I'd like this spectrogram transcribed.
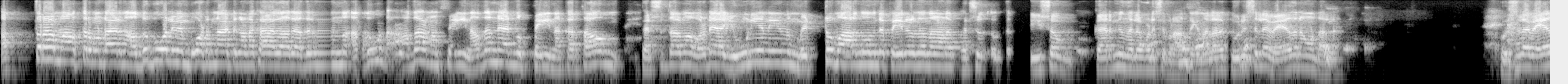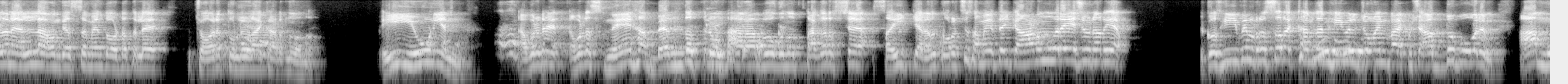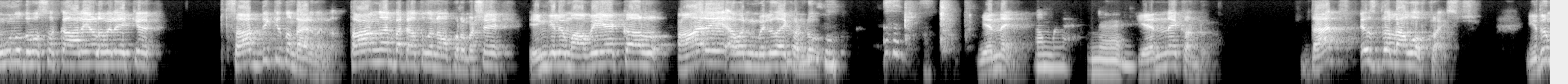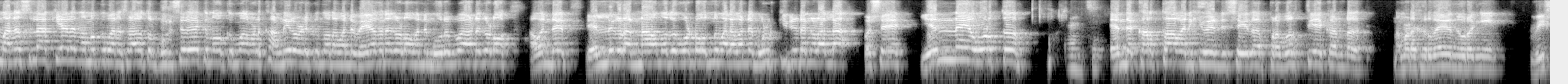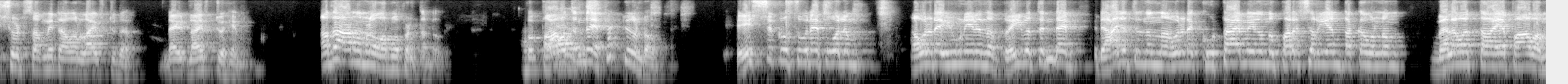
അത്ര മാത്രം ഉണ്ടായിരുന്നു അതുപോലും ഇമ്പോർട്ടന്റ് ആയിട്ട് കണക്കാകാതെ അതിൽ നിന്ന് അതുകൊണ്ട് അതാണ് പെയിൻ അത് തന്നെയായിരുന്നു പെയിൻ ആ കർത്താവും പരിശുദ്ധാത്മാവ് അവരുടെ ആ യൂണിയനിൽ നിന്ന് വിട്ടുമാറുന്നതിന്റെ പെയിനിൽ നിന്നാണ് പരിശുദ്ധ ഈശോ കരഞ്ഞു നിലവിളിച്ച് പ്രാർത്ഥിക്കുന്നത്. അല്ലാതെ കുരിശിലെ വേദന കൊണ്ടല്ല. കുരിശിലെ വേദന അല്ല അവൻ ഗസ്സമയം തോട്ടത്തിലെ ചോരത്തുള്ളികളായി കടന്നു വന്നു ഈ യൂണിയൻ അവരുടെ അവരുടെ സ്നേഹ ബന്ധത്തിലുണ്ടാകാൻ പോകുന്ന തകർച്ച സഹിക്കാൻ. അത് കുറച്ച് സമയത്തേക്ക് ആണെന്ന് വരെ യേശുവിന് അറിയാം because he will resurrect and then he will join back പക്ഷെ അതുപോലും ആ മൂന്ന് ദിവസ കാലയളവിലേക്ക് സാധിക്കുന്നുണ്ടായിരുന്നില്ല. താങ്ങാൻ പറ്റാത്തതിനും അപ്പുറം. പക്ഷെ എങ്കിലും അവയേക്കാൾ ആരെ അവൻ വലുതായി കണ്ടു? എന്നെ. എന്നെ കണ്ടു. That is the love of Christ ഇത് മനസ്സിലാക്കിയാലേ നമുക്ക് മനസ്സിലാകത്തുള്ളൂ. പുരുഷരേക്ക് നോക്കുമ്പോൾ നമ്മൾ കണ്ണീരൊഴുക്കുന്നത് അവന്റെ വേദനകളോ അവന്റെ മുറിപാടുകളോ അവന്റെ എല്ലുകൾ എണ്ണാവുന്നത് കൊണ്ടോ ഒന്നുമല്ല അവന്റെ മുൾക്കിരീടങ്ങളല്ല. പക്ഷേ എന്നെ ഓർത്ത് എന്റെ കർത്താവ് എനിക്ക് വേണ്ടി ചെയ്ത പ്രവൃത്തിയെ കണ്ട് നമ്മുടെ ഹൃദയം നുറങ്ങി we should submit our life to the life to him അതാണ് നമ്മൾ ഓർമ്മപ്പെടുത്തേണ്ടത്. അപ്പൊ പാവത്തിന്റെ എഫക്റ്റ് കണ്ടോ? യേശു ക്രിസ്തുവിനെ പോലും അവരുടെ യൂണിയനിൽ നിന്ന് ദൈവത്തിന്റെ രാജ്യത്തിൽ നിന്ന് അവരുടെ കൂട്ടായ്മയിൽ നിന്ന് പറിച്ചറിയാൻ തക്കവണ്ണം ബലവത്തായ പാവം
